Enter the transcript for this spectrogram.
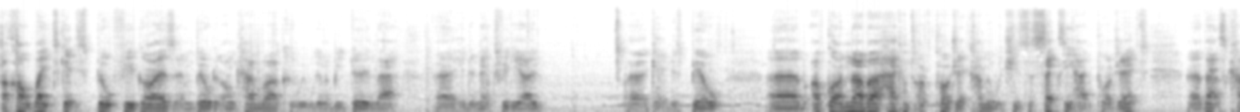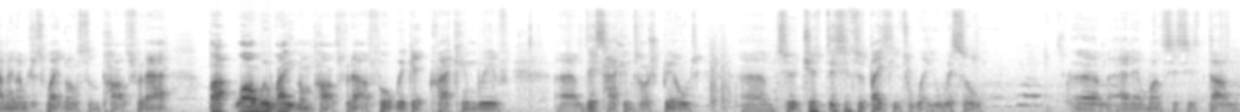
I can't wait to get this built for you guys and build it on camera because we are going to be doing that uh, in the next video, uh, getting this built. Um, I've got another Hackintosh project coming, which is the Sexy Hack project. Uh, that's coming. I'm just waiting on some parts for that. But while we're waiting on parts for that, I thought we'd get cracking with um, this Hackintosh build. Um, to just This is just basically to wet your whistle. Um, and then once this is done,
